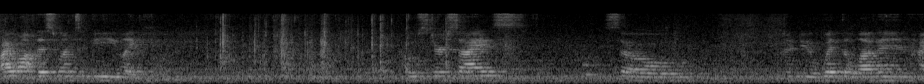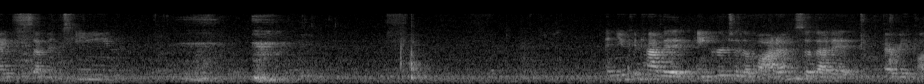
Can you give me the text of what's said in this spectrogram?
I want this one to be like poster size, so I'm gonna do width eleven, height seventeen. And you can have it anchored to the bottom so that it, every, uh,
